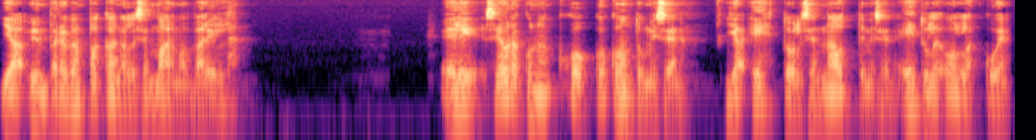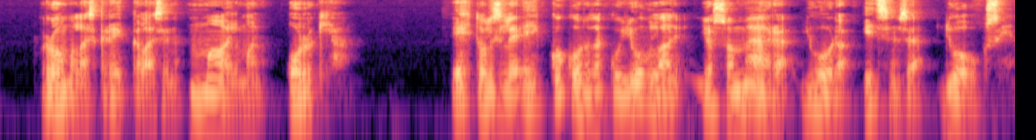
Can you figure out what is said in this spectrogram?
ja ympäröivän pakanallisen maailman välillä. Eli seurakunnan kokoontumisen ja ehtoollisen nauttimisen ei tule olla kuin roomalaiskreikkalaisen maailman orgia. Ehtoolliselle ei kokoonnuta kuin juhlaan, jossa on määrä juoda itsensä juovuksiin.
